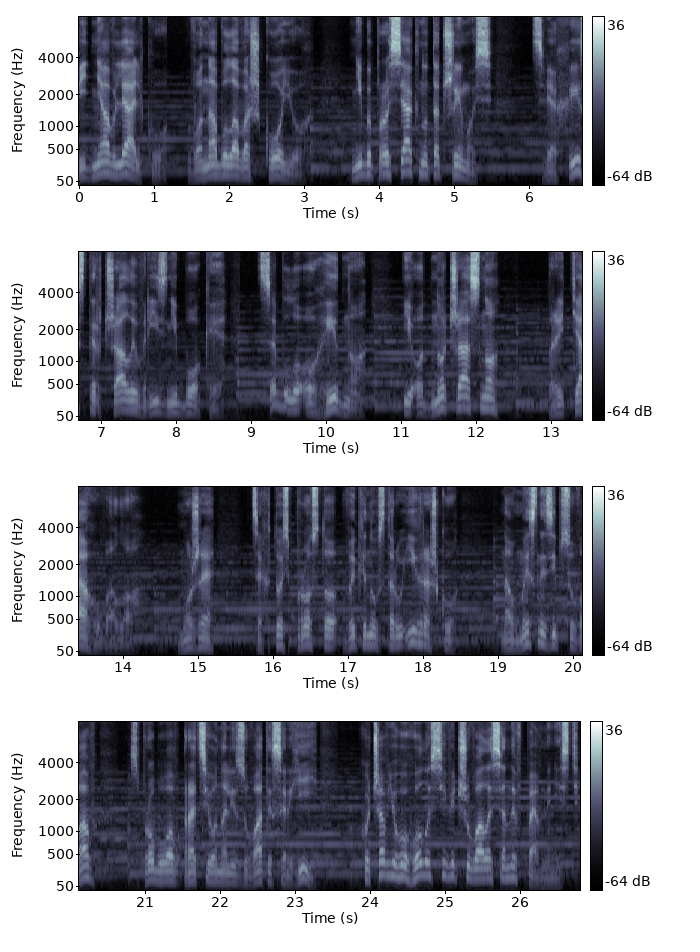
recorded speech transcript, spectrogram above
підняв ляльку. Вона була важкою, ніби просякнута чимось. Цвяхи стирчали в різні боки. Це було огидно і одночасно притягувало. Може, це хтось просто викинув стару іграшку, навмисне зіпсував, спробував раціоналізувати Сергій, хоча в його голосі відчувалася невпевненість.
